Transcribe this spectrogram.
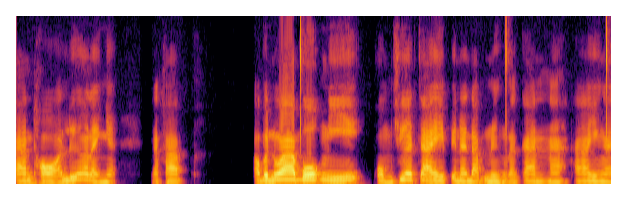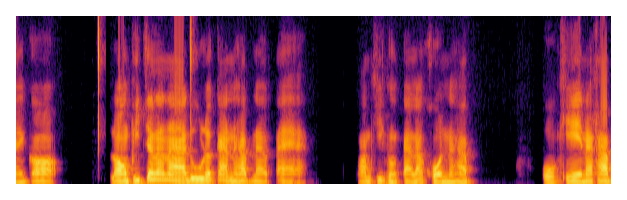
การถอน เรื่องอะไรเงี้ยนะครับ เอาเป็นว่าโบกนี้ผมเชื่อใจเป็นอันดับหนึ่งแล้วกันนะ ถ้ายังไงก็ลองพิจารณาดูแล้วกันนะครับ แล้วแต่ความคิดของแต่ละคนนะครับ โอเคนะครับ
